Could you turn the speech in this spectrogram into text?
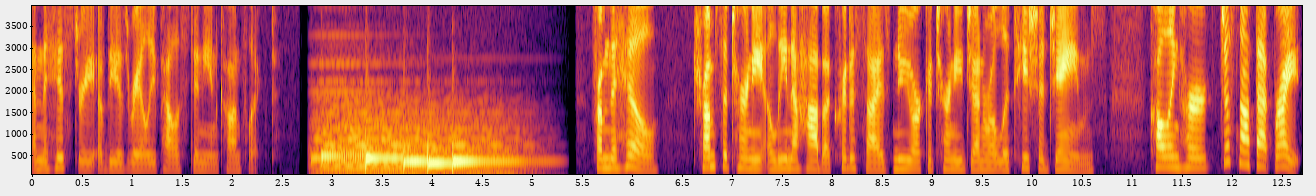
and the history of the Israeli Palestinian conflict. From the Hill, Trump's attorney Alina Habba criticized New York Attorney General Letitia James, calling her just not that bright.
